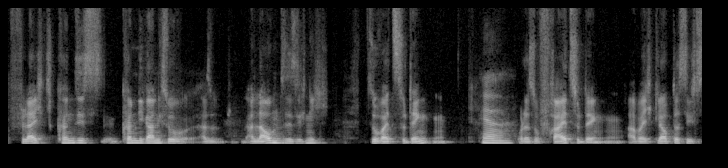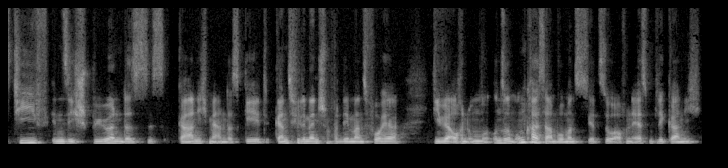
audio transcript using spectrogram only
vielleicht können sie es, können die gar nicht so, also erlauben sie sich nicht, so weit zu denken ja. oder so frei zu denken. Aber ich glaube, dass sie es tief in sich spüren, dass es gar nicht mehr anders geht. Ganz viele Menschen, von denen man es vorher, die wir auch in um, unserem Umkreis haben, wo man es jetzt so auf den ersten Blick gar nicht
